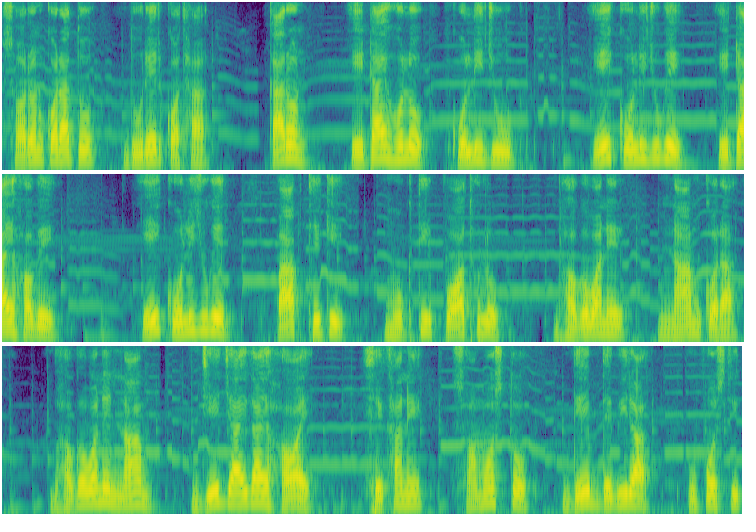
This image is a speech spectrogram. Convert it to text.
স্মরণ করা তো দূরের কথা। কারণ এটাই হলো কলিযুগ। এই কলিযুগে এটাই হবে। এই কলিযুগের পাপ থেকে মুক্তির পথ হলো ভগবানের নাম করা। ভগবানের নাম যে জায়গায় হয়, সেখানে সমস্ত দেবদেবীরা উপস্থিত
